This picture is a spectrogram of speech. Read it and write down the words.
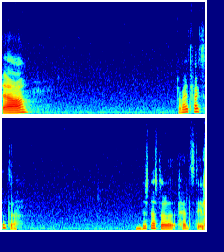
Ja. Jag vet faktiskt inte. Just nu står det helt still.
